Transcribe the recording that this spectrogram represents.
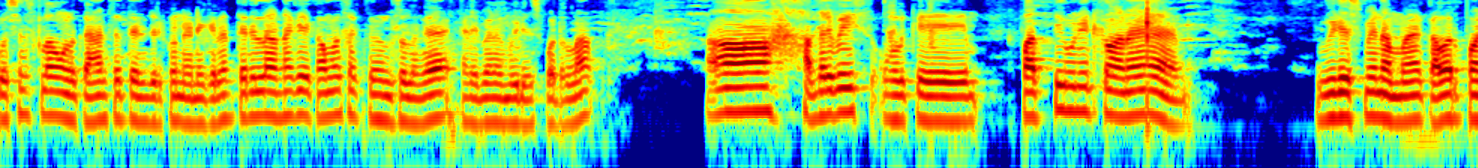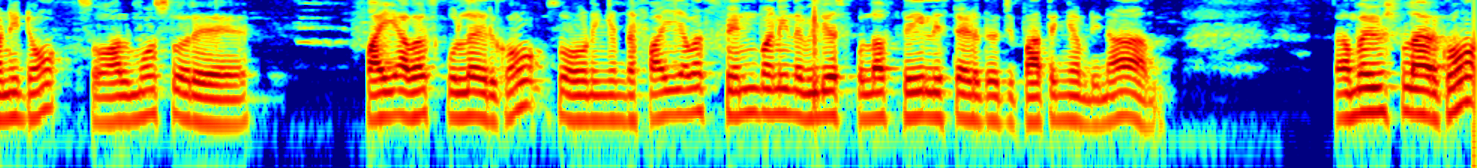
கொஸ்டின்ஸ்க்குலாம் உங்களுக்கு ஆன்சர் தெரிஞ்சிருக்கும்னு நினைக்கிறேன். தெரியலனாக்கே கமெண்ட் செக்ஷன் சொல்லுங்கள் கண்டிப்பாக நம்ம வீடியோஸ் போடலாம் அதர்வைஸ் உங்களுக்கு பத்து யூனிட்கான வீடியோஸுமே நம்ம கவர் பண்ணிட்டோம். ஸோ ஆல்மோஸ்ட் ஒரு ஃபைவ் ஹவர்ஸ்க்குள்ளே இருக்கும். ஸோ நீங்கள் இந்த ஃபைவ் ஹவர்ஸ் ஸ்பெண்ட் பண்ணி இந்த வீடியோஸ் ஃபுல்லாக ஃப்ரீ லிஸ்ட்டை எடுத்து வச்சு பார்த்தீங்க அப்படின்னா ரொம்ப யூஸ்ஃபுல்லாக இருக்கும்.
